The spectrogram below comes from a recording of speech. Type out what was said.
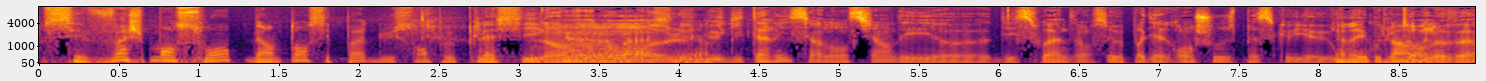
c'est vachement swamp, mais en même temps c'est pas du sample classique. Non, euh, non, voilà, euh, le, euh, le guitariste, c'est un ancien des, euh, des Swans. Alors, ça veut pas dire grand chose parce qu'il y a eu y en a eu beaucoup plein, de turnover,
